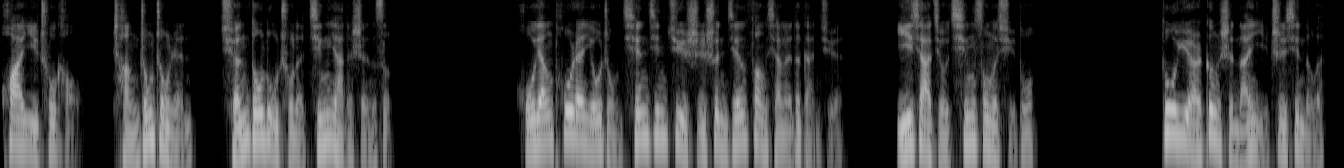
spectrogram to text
话一出口，场中众人全都露出了惊讶的神色。胡杨突然有种千斤巨石瞬间放下来的感觉，一下就轻松了许多。杜玉儿更是难以置信的问。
